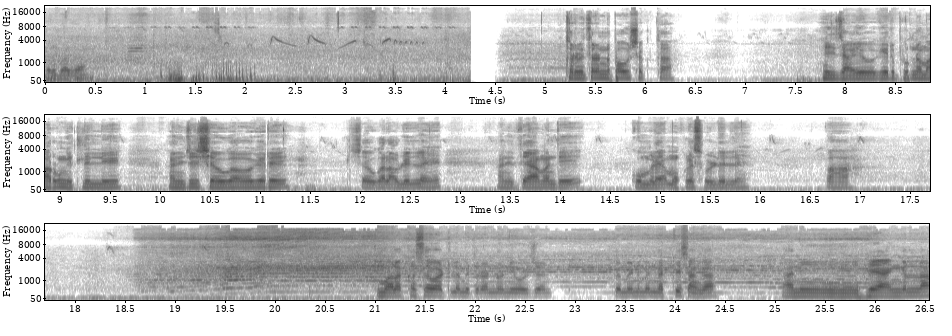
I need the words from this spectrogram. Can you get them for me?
तर बघा. तर मित्रांनो पाहू शकता ही जाळी वगैरे पूर्ण मारून घेतलेली आहे आणि जे शेवगा वगैरे शेवगा लावलेलं आहे आणि त्यामध्ये कोंबड्या मोकळ्या सोडलेल्या आहे पहा. तुम्हाला कसं वाटलं मित्रांनो नियोजन? कमेंटमध्ये नक्की सांगा. आणि हे अँगलला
